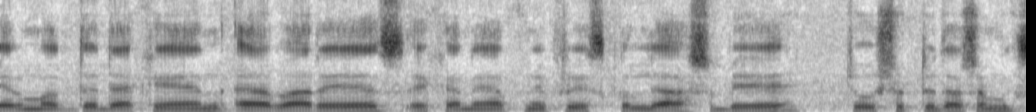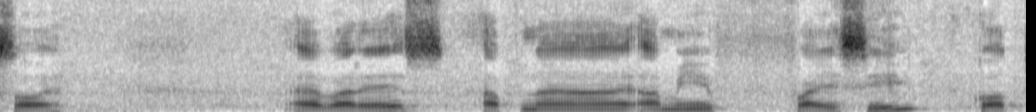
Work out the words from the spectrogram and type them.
এর মধ্যে দেখেন অ্যাভারেজ এখানে আপনি প্রেস করলে আসবে চৌষট্টি দশমিক ছয়। অ্যাভারেজ আপনার, আমি পাইছি গত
